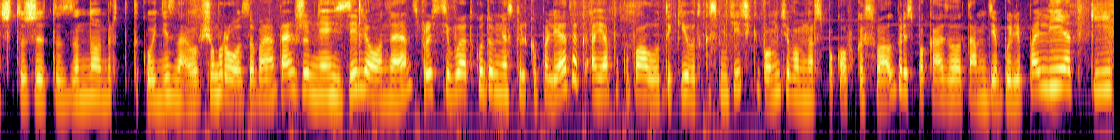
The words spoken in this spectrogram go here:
Что же это за номер-то такой? Не знаю. В общем, розовая. Также у меня есть зеленая. Спросите вы, откуда у меня столько палеток? А я покупала вот такие вот косметички. Помните, вам на распаковках с Wildberries показывала показывала там, где были палетки,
